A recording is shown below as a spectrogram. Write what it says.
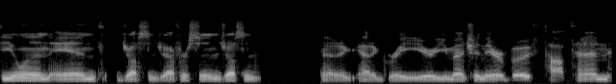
Thielen and Justin Jefferson. Justin had a, had a great year. You mentioned they were both top ten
